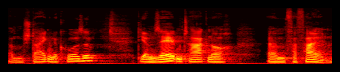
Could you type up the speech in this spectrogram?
ähm, steigende Kurse, die am selben Tag noch ähm, verfallen.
